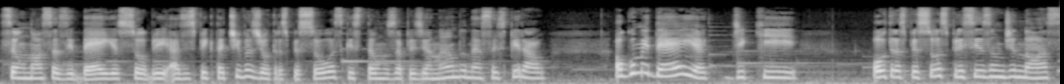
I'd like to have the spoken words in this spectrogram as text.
são nossas ideias sobre as expectativas de outras pessoas que estão nos aprisionando nessa espiral. Alguma ideia de que outras pessoas precisam de nós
